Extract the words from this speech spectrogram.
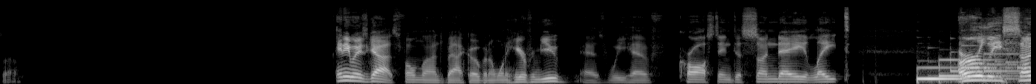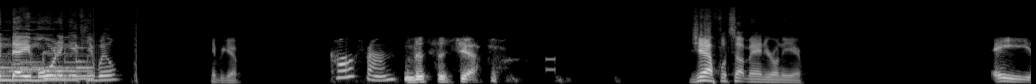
So anyways, guys, phone lines back open. I want to hear from you as we have crossed into Sunday late, early Sunday morning, if you will. Here we go. Call from This is Jeff. Jeff, what's up, man? You're on the air. Hey,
